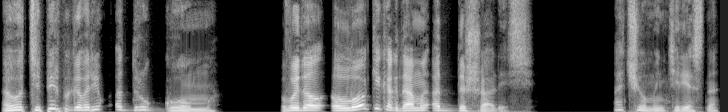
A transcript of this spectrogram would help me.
А вот теперь поговорим о другом. Выдал Локи, когда мы отдышались. О чем, интересно?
